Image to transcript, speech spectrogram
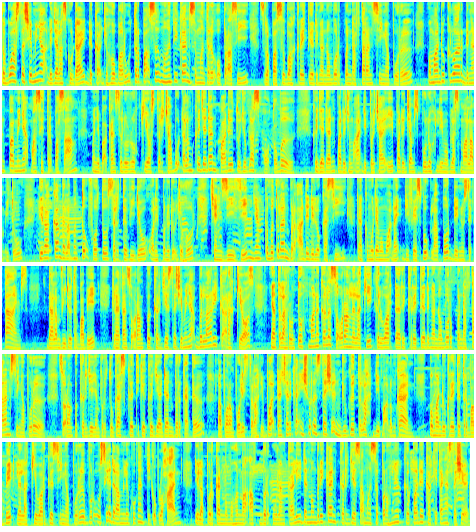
Sebuah stesen minyak di Jalan Skudai dekat Johor Bahru terpaksa menghentikan sementara operasi selepas sebuah kereta dengan nombor pendaftaran Singapura memandu keluar dengan pam minyak masih terpasang menyebabkan seluruh kios tercabut dalam kejadian pada 17 Oktober. Kejadian pada Jumaat dipercayai pada jam 10.15 malam itu dirakam dalam bentuk foto serta video oleh penduduk Johor Chen Zizin yang kebetulan berada di lokasi dan kemudian memuat naik di Facebook lapor The New State Times. Dalam video terbabit, kelihatan seorang pekerja stesen minyak berlari ke arah kios yang telah runtuh manakala seorang lelaki keluar dari kereta dengan nombor pendaftaran Singapura. Seorang pekerja yang bertugas ketika kejadian berkata, laporan polis telah dibuat dan syarikat insurans stesen juga telah dimaklumkan. Pemandu kereta terbabit, lelaki warga Singapura berusia dalam lingkungan 30-an, dilaporkan memohon maaf berulang kali dan memberikan kerjasama sepenuhnya kepada kaki tangan stesen.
